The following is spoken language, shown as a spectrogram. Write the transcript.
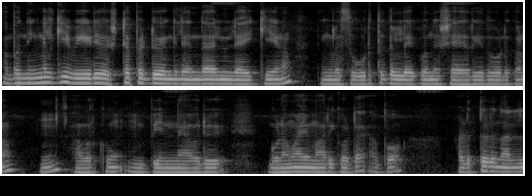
അപ്പോൾ നിങ്ങൾക്ക് ഈ വീഡിയോ ഇഷ്ടപ്പെട്ടുവെങ്കിൽ എന്തായാലും ലൈക്ക് ചെയ്യണം. നിങ്ങളെ സുഹൃത്തുക്കളിലേക്ക് ഒന്ന് ഷെയർ ചെയ്ത് കൊടുക്കണം. അവർക്കും പിന്നെ ഒരു ഗുണമായി മാറിക്കോട്ടെ. അപ്പോൾ അടുത്തൊരു നല്ല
